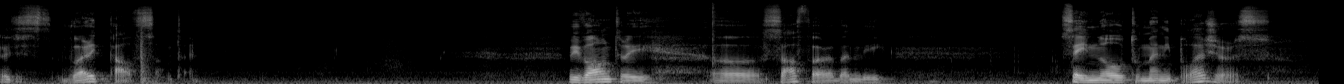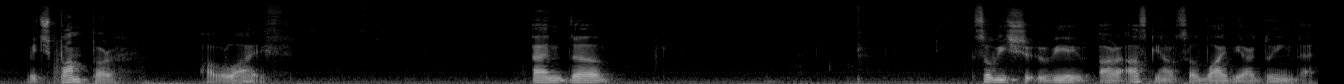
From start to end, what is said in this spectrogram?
is very tough sometimes. We voluntarily uh, suffer when we say no to many pleasures which pamper our life. And uh, so we, should, we are asking ourselves why we are doing that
